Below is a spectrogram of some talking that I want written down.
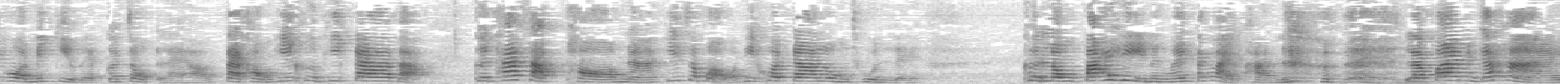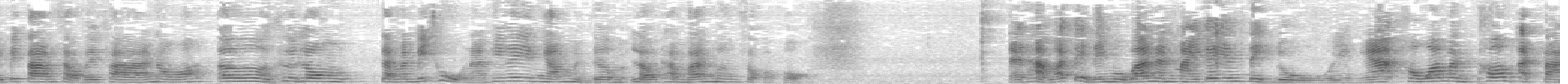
โพสต์ไม่กี่เว็บก็จบแล้ว แต่ของพี่คือพี่กล้าแบบ คือถ้าซับพร้อมนะพี่จะบอกว่าพี่โคตรกล้าลงทุนเลย คือลงป้ายทีหนึ่งแม่งตั้งหลายพัน แล้วป้ายมันก็หายไปตามเสาไฟฟ้าเนาะ เออ คือลงแต่มันไม่ถูกนะ พี่ก็ยังย้ำเหมือนเดิม เราทำบ้านเมืองสกปรก แต่ถามว่าติดในหมู่บ้านนั้นไหมก็ยังติดอยู่อย่างเงี้ย เพราะว่ามันเพิ่มอัตรา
